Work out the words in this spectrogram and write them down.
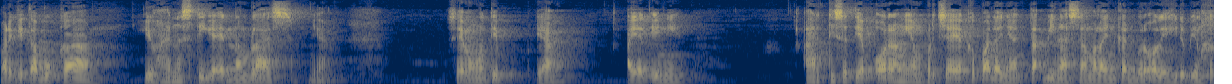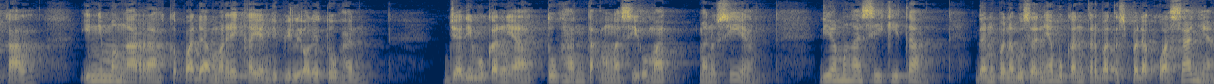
mari kita buka Yohanes 3 ayat 16 ya. Saya mengutip ya ayat ini. Arti setiap orang yang percaya kepadanya tak binasa melainkan beroleh hidup yang kekal ini mengarah kepada mereka yang dipilih oleh Tuhan. Jadi bukannya Tuhan tak mengasihi umat manusia. Dia mengasihi kita. Dan penebusannya bukan terbatas pada kuasanya,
